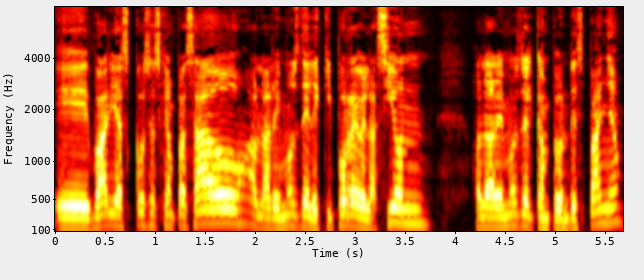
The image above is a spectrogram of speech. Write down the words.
eh, varias cosas que han pasado, hablaremos del equipo revelación, hablaremos del campeón de España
